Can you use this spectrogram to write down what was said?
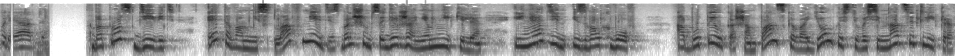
Буряты. Вопрос 9. Это вам не сплав меди с большим содержанием никеля и не один из волхвов, а бутылка шампанского емкостью 18 литров,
